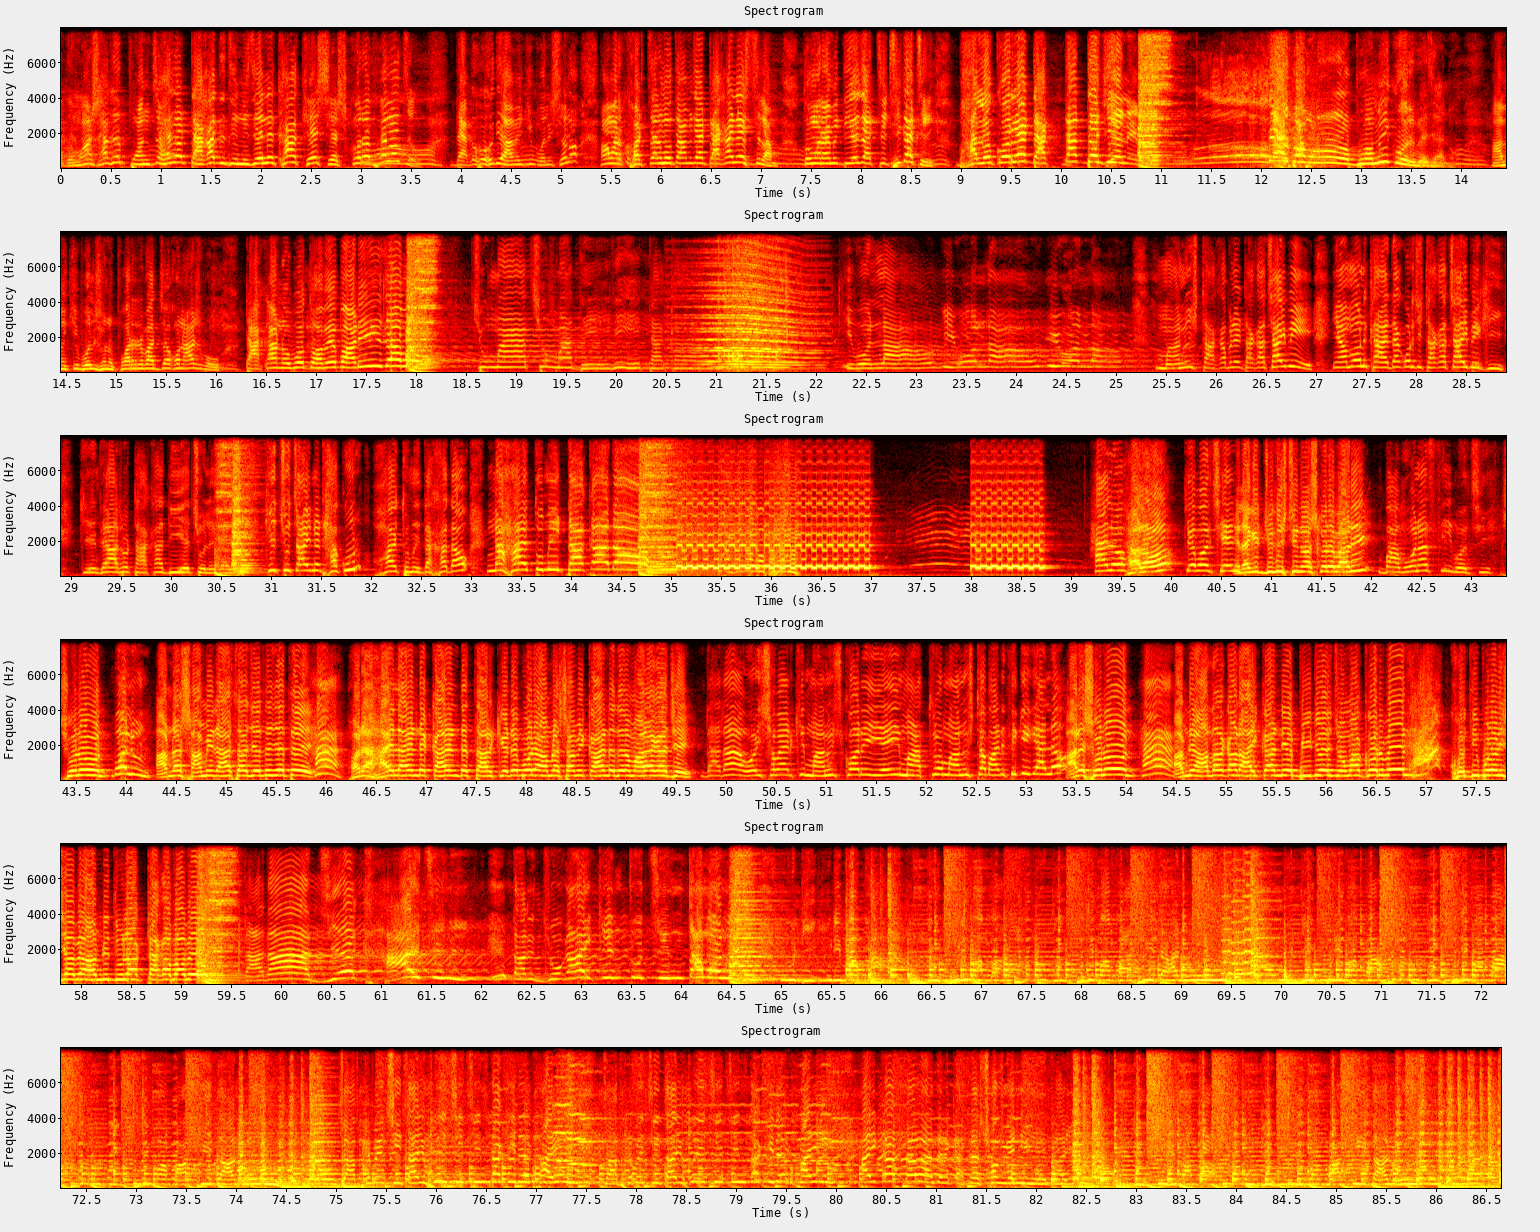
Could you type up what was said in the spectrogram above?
এক মাস আগে পঞ্চাশ হাজার টাকা দিচ্ছি নিজে এনে খা খেয়ে শেষ করে ফেলেছো। দেখো বৌদি আমি কি বলি শোনো আমার খরচার মতো আমি যা টাকা নিয়ে এসেছিলাম তোমার আমি দিয়ে যাচ্ছি ঠিক আছে? ভালো করে ডাক্তার দেখিয়ে নেবে। বমি করবে যেন। আমি কি বলি শোনো পরের বার যখন আসব টাকা নেব তবে বাড়ি যাব। চুমা চুমা দে রে টাকা। কি বললাম কি বললাম কি বললাম? মানুষ টাকা পেলে টাকা চাইবে? এমন কায়দা করছি টাকা চাইবে কি? কেঁদে আরও টাকা দিয়ে চলে গেল। কিছু চাই না ঠাকুর? হয় তুমি দেখা দাও না হয় তুমি টাকা দাও। হ্যালো হ্যালো কে বলছেন? এটা কি যুধিষ্ঠির নস্করে বাড়ি? বাবু না স্ত্রী বলছি। শুনুন বলুন। আপনার স্বামী রাস্তা যেতে যেতে হ্যাঁ। হরে হাই লাইনে কারেন্টের তার কেটে পড়ে আমরা স্বামী কারেন্টে ধরে মারা গেছে। দাদা ওই সময় আর কি মানুষ করে এই মাত্র মানুষটা বাড়ি থেকে গেল। আরে শুনুন হ্যাঁ। আপনি আধার কার্ড আই কার্ড নিয়ে ভিডিও জমা করবেন। ক্ষতিপূরণ হিসাবে আপনি দু লাখ টাকা পাবেন। দাদা যে খায় চিনি তার যোগায় কিন্তু চিন্তা মনে উডি উডি বাবা উডি বাবা। বাবা, কি দারুণ। উডি উডি বাবা উডি উডি বাবা উডি উডি বাবা, কি দারুণ। যা ভেবেছি তাই হয়েছি, চিন্তা কিরে ভাই? যা ভেবেছি তাই হয়েছি, চিন্তা কিরে ভাই? আই কাটা আমাদের কাটা সঙ্গে নিয়ে যাই। উডি উডি বাবা উডি উডি বাবা, কি দারুণ।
